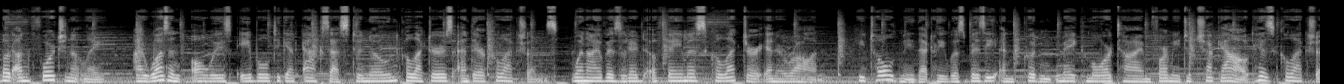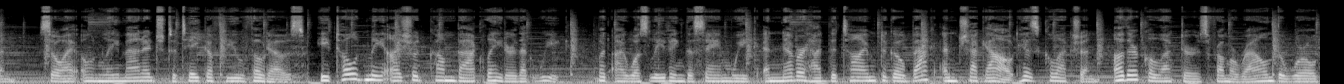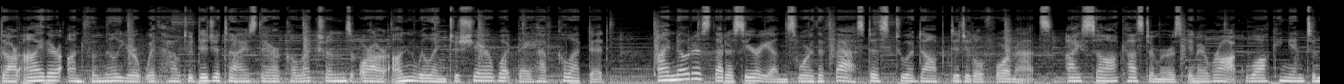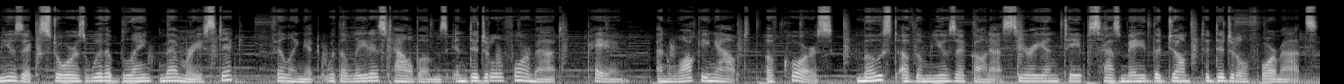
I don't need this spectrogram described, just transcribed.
But unfortunately, I wasn't always able to get access to known collectors and their collections. When I visited a famous collector in Iran, he told me that he was busy and couldn't make more time for me to check out his collection, so I only managed to take a few photos. He told me I should come back later that week, but I was leaving the same week and never had the time to go back and check out his collection. Other collectors from around the world are either unfamiliar with how to digitize their collections or are unwilling to share what they have collected. I noticed that Assyrians were the fastest to adopt digital formats. I saw customers in Iraq walking into music stores with a blank memory stick, filling it with the latest albums in digital format, paying, and walking out. Of course, most of the music on Assyrian tapes has made the jump to digital formats.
